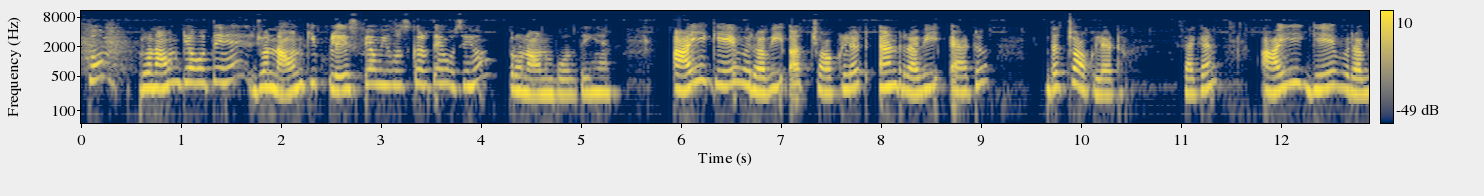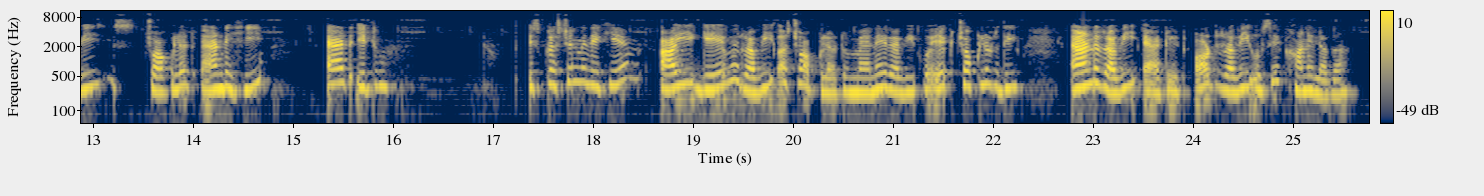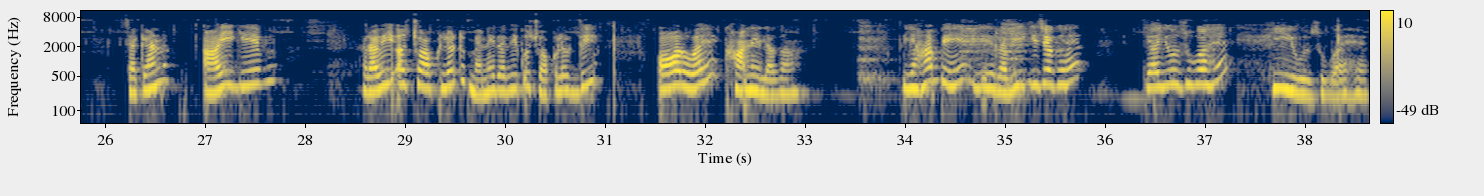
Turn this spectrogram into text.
तो प्रोनाउन क्या होते हैं? जो नाउन की प्लेस पे हम यूज़ करते हैं, उसे हम प्रोनाउन बोलते हैं। I gave Ravi a chocolate and Ravi ate the chocolate. Second, I gave Ravi chocolate and he ate it. इस क्वेश्चन में देखिए I gave Ravi a chocolate मैंने रवि को एक चॉकलेट दी एंड रवि एट इट और रवि उसे खाने लगा second I gave Ravi a chocolate मैंने रवि को चॉकलेट दी और वह खाने लगा तो यहाँ पे ये रवि की जगह क्या यूज़ हुआ है? ही यूज़ हुआ है।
